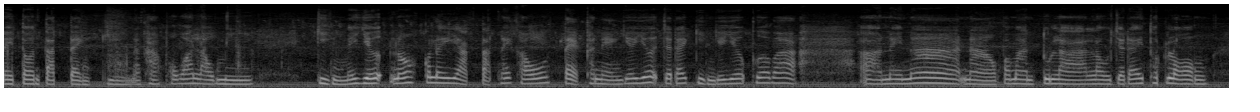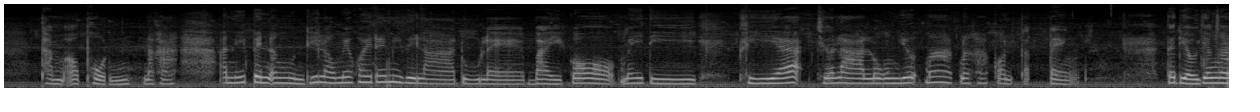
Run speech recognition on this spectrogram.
ในตอนตัดแต่งกิ่งนะคะ เพราะว่าเรามีกิ่งไม่เยอะเนาะก็เลยอยากตัดให้เขาแตกแขนงเยอะๆ จะได้กิ่งเยอะๆ เพื่อว่าในหน้าหนาวประมาณตุลาเราจะได้ทดลองทำเอาผลนะคะ อันนี้เป็นองุ่นที่เราไม่ค่อยได้มีเวลาดูแลใบก็ไม่ดีเพลี้ยเชื้อราลงเยอะมากนะคะ ก่อนตัดแต่ง แต่เดี๋ยวยังไง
